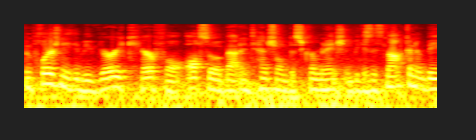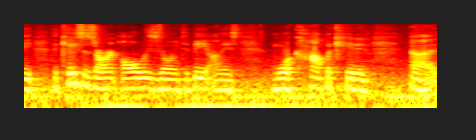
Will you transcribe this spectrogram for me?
employers need to be very careful also about intentional discrimination because it's not going to be the cases aren't always going to be on these more complicated uh,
